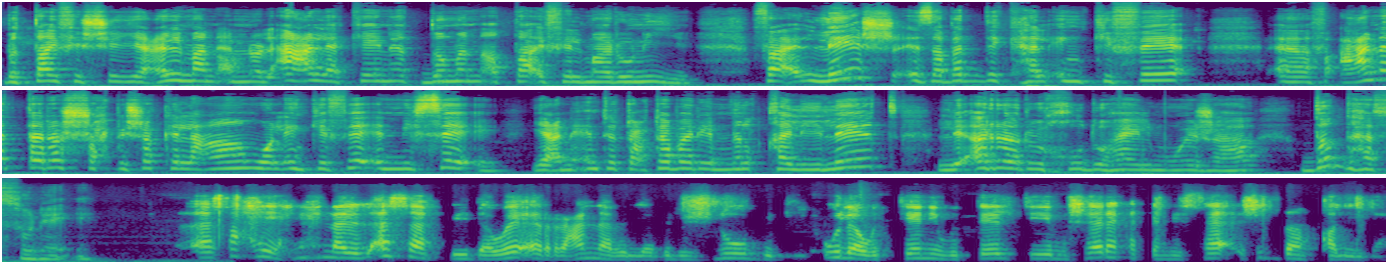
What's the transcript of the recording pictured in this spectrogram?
بالطائفة الشيعية علما إنه الأعلى كانت ضمن الطائفة المارونية فليش إذا بدك هالانكفاء عن الترشح بشكل عام والانكفاء النسائي. يعني أنت تعتبري من القليلات اللي قرروا يخوضوا هاي المواجهة ضد هالثنائي آه، صحيح. نحن للأسف بدوائر عنا بالجنوب الاولى والثانية والثالثة مشاركة النساء جدا قليلة.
